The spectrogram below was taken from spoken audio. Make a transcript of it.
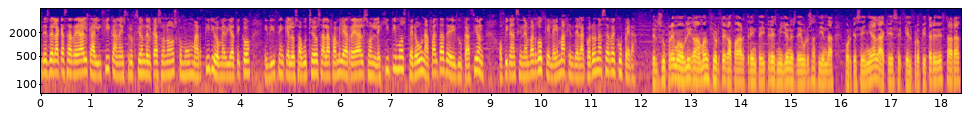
Desde la Casa Real califican la instrucción del caso Nos como un martirio mediático y dicen que los abucheos a la familia real son legítimos, pero una falta de educación. Opinan, sin embargo, que la imagen de la corona se recupera. El Supremo obliga a Mancio Ortega a pagar 33 millones de euros a Hacienda porque señala que, el propietario de Zara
